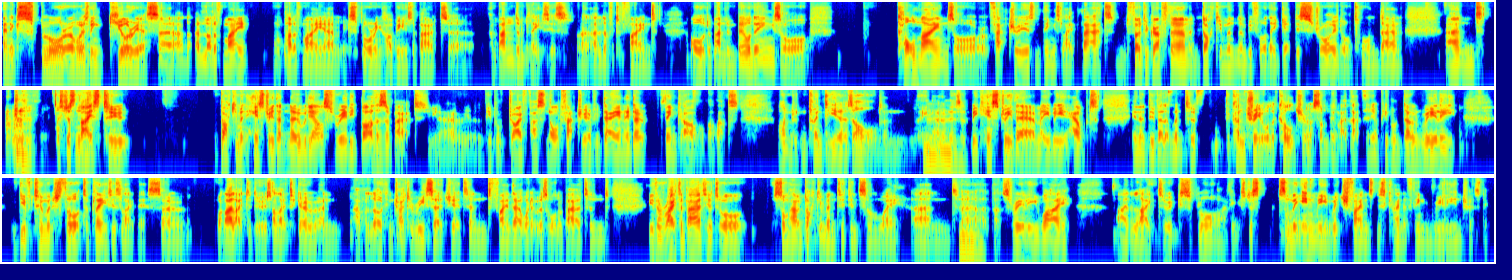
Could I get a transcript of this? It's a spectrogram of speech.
an explorer, I've always been curious. Uh, a lot of my, well, part of my um, exploring hobby is about uh, abandoned places. I, I love to find old abandoned buildings or coal mines or factories and things like that and photograph them and document them before they get destroyed or torn down. And it's just nice to document history that nobody else really bothers about you know people drive past an old factory every day and they don't think oh well that's 120 years old and you know mm. there's a big history there. Maybe it helped in the development of the country or the culture or something like that. You know people don't really give too much thought to places like this. So what I like to do is I like to go and have a look and try to research it and find out what it was all about and either write about it or somehow document it in some way. And mm. uh, that's really why I like to explore. I think it's just something in me which finds this kind of thing really interesting.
